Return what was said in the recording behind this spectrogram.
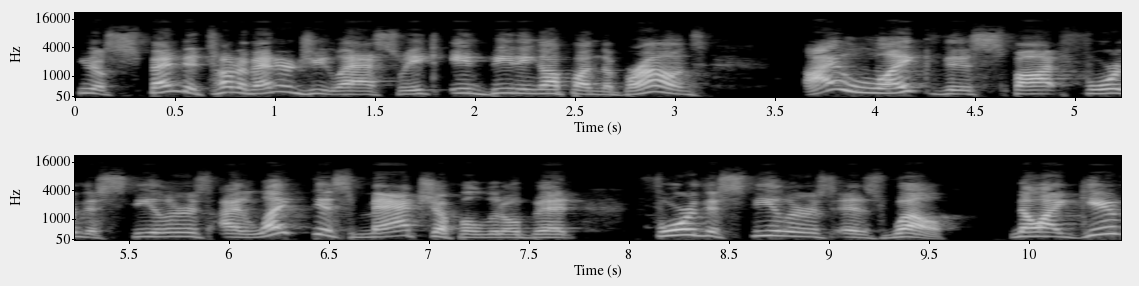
you know, spend a ton of energy last week in beating up on the Browns. I like this spot for the Steelers. I like this matchup a little bit for the Steelers as well. Now, I give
